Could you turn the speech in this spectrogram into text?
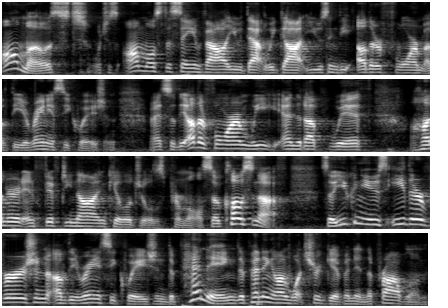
almost which is almost the same value that we got using the other form of the Arrhenius equation. Right? So the other form we ended up with 159 kilojoules per mole. So close enough. So you can use either version of the Arrhenius equation depending depending on what you're given in the problem.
